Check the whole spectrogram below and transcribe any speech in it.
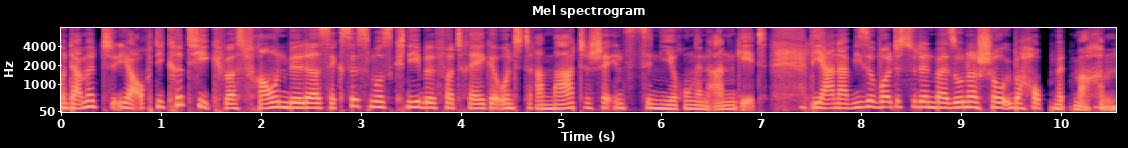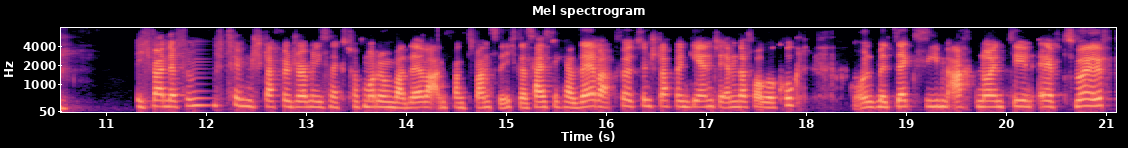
und damit ja auch die Kritik, was Frauenbilder, Sexismus, Knebelverträge und dramatische Inszenierungen angeht. Liana, wieso wolltest du denn bei so einer Show überhaupt mitmachen? Ich war in der 15. Staffel Germany's Next Top Model und war selber Anfang 20. Das heißt, ich habe selber 14 Staffeln GNTM davor geguckt und mit 6, 7, 8, 9, 10, 11, 12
